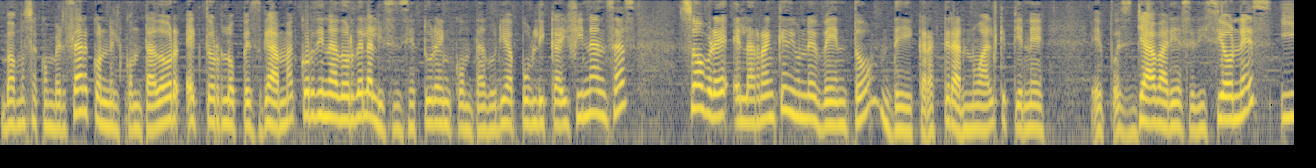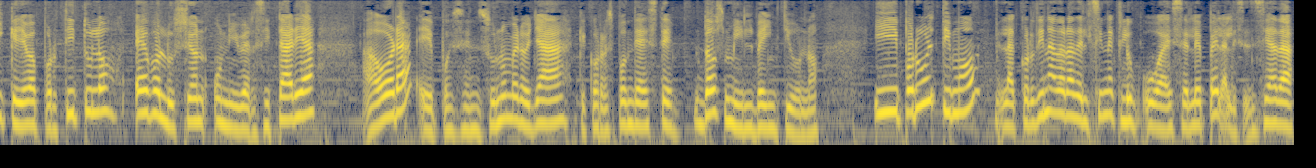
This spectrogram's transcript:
Vamos a conversar con el contador Héctor López Gama, coordinador de la licenciatura en Contaduría Pública y Finanzas, sobre el arranque de un evento de carácter anual que tiene eh, pues ya varias ediciones y que lleva por título Evolución Universitaria ahora, eh, pues en su número ya que corresponde a este 2021. Y por último, la coordinadora del Cine Club UASLP, la licenciada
